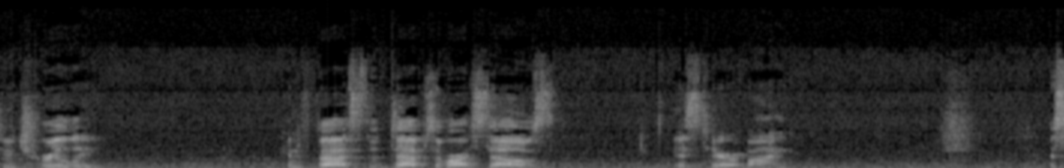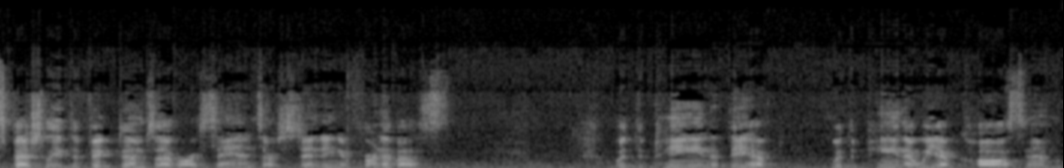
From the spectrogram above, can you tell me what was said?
To truly confess the depths of ourselves is terrifying. Especially the victims of our sins are standing in front of us with the pain that they have with the pain that we have caused them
